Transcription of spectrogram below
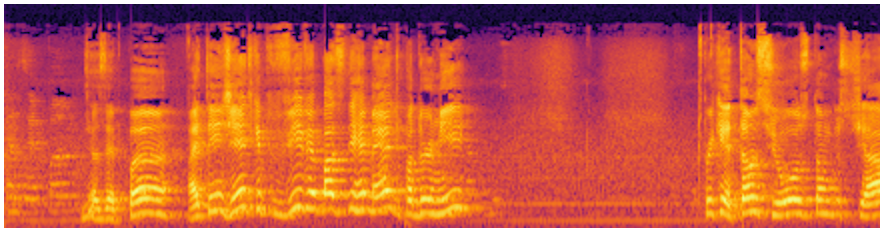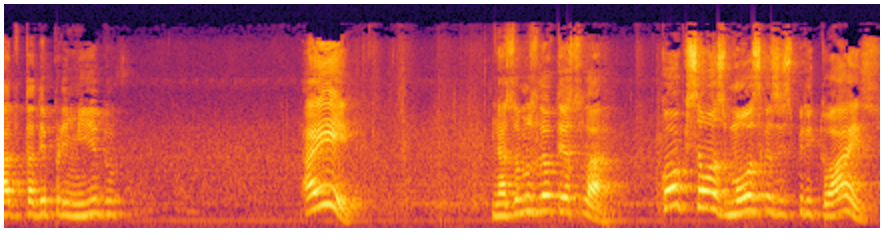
Diazepam. Diazepam. Aí tem gente que vive a base de remédio para dormir. Porque tá ansioso, tá angustiado, tá deprimido. Aí, nós vamos ler o texto lá. Qual que são as moscas espirituais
